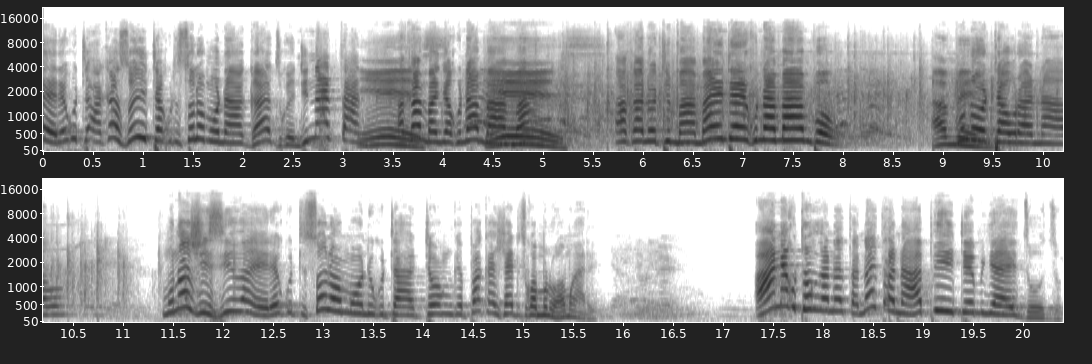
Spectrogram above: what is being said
here kuti akazoita kuti solomoni agadzwe? Ndinathani Yes. akamhanya kuna mama. Yes. akanoti mama endei kuna mambo. Munotaura navo. Munozviziva here kuti soromoni kuti atonge pakashandiswa munhu wamwari? Haana kutonga nathani nathani haapinde munyaya idzodzo.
